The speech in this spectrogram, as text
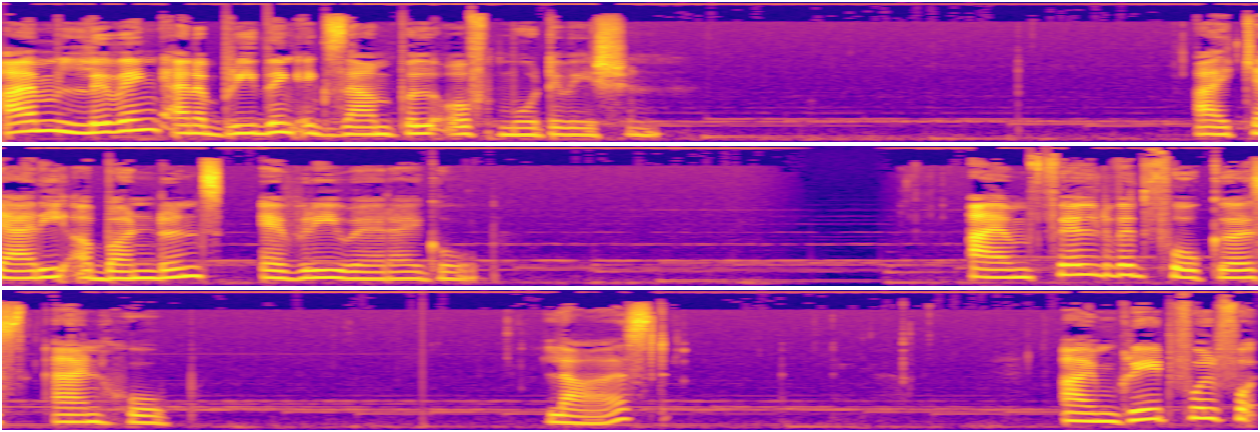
I am living and a breathing example of motivation. I carry abundance everywhere I go. I am filled with focus and hope. Last, I am grateful for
